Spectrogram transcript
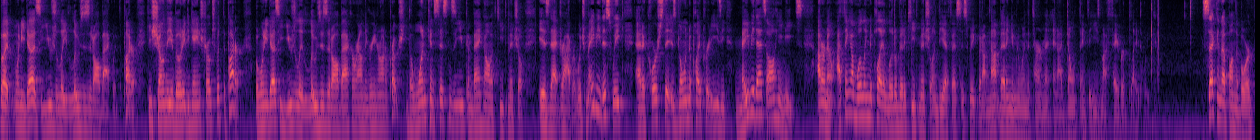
But when he does, he usually loses it all back with the putter. He's shown the ability to gain strokes with the putter, but when he does, he usually loses it all back around the green or on approach. The one consistency you can bank on with Keith Mitchell is that driver, which maybe this week at a course that is going to play pretty easy, maybe that's all he needs. I don't know. I think I'm willing to play a little bit of Keith Mitchell in DFS this week, but I'm not betting him to win the tournament, and I don't think that he's my favorite play of the week. Second up on the board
